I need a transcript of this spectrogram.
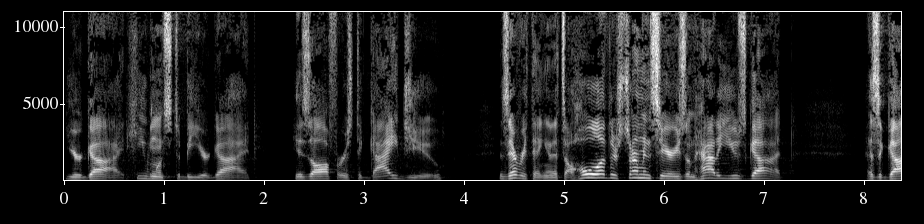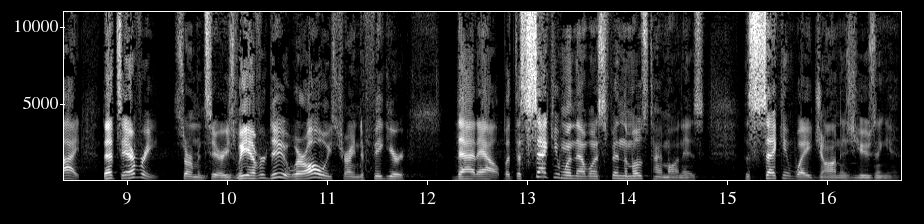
your guide. He wants to be your guide his offer is to guide you is everything. And it's a whole other sermon series on how to use God as a guide. That's every sermon series we ever do. We're always trying to figure that out. But the second one that I want to spend the most time on is the second way John is using it.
